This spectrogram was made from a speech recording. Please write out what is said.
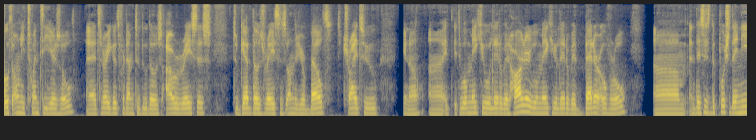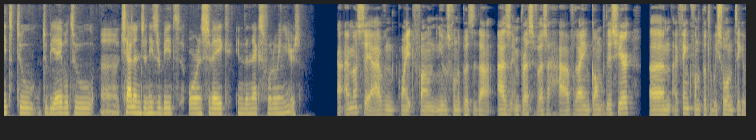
both only 20 years old. Uh, it's very good for them to do those hour races, to get those races under your belt, to try to, you know, uh, it, it will make you a little bit harder, it will make you a little bit better overall. Um, and this is the push they need to to be able to uh, challenge an Iserbyt or a Sweeck in the next following years. I must say I haven't quite found Niels Vandeputte that as impressive as I have Ryan Kamp this year. Um, I think Vandeputte we saw him take a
